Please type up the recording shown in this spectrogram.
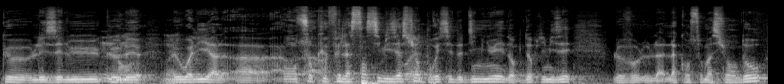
que les élus, que le Wali a, a, fait de la sensibilisation pour essayer de diminuer, donc d'optimiser la, consommation d'eau,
